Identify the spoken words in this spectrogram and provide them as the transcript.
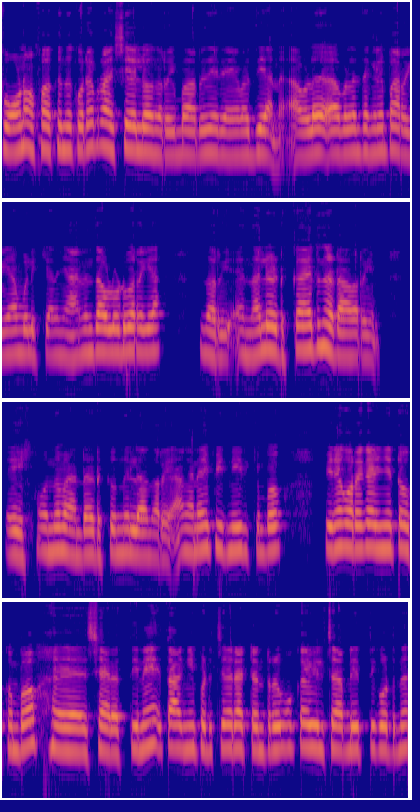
ഫോൺ ഓഫാക്കുന്നത് കുറേ പ്രാവശ്യമല്ലോ എന്ന് പറയുമ്പോൾ അത് രേവതിയാണ്. അവൾ അവൾ എന്തെങ്കിലും പറയാൻ വിളിക്കുകയാണ് ഞാനെന്താ അവളോട് പറയുക എന്നറിയും. എന്നാലും എടുക്കായിരുന്നു ഇടാൻ പറയും. ഏയ് ഒന്നും വേണ്ട എടുക്കുന്നില്ല എന്നറിയാം. അങ്ങനെ പിന്നെ ഇരിക്കുമ്പോൾ പിന്നെ കുറേ കഴിഞ്ഞിട്ട് നോക്കുമ്പോൾ ശരത്തിനെ താങ്ങി പിടിച്ച് ഒരു അറ്റൻഡറും ഒക്കെ വീൽ ചെയറിൽ ഇരുത്തി കൊടുന്ന്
